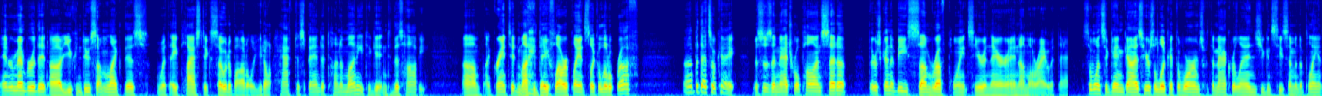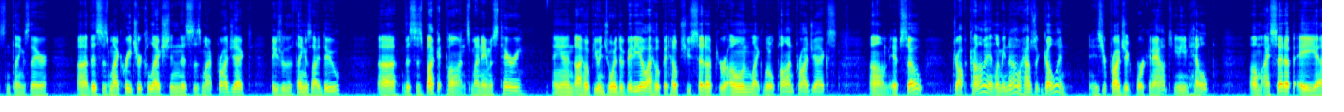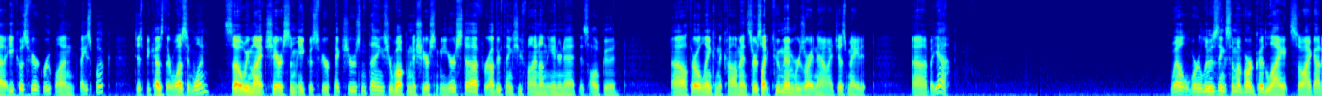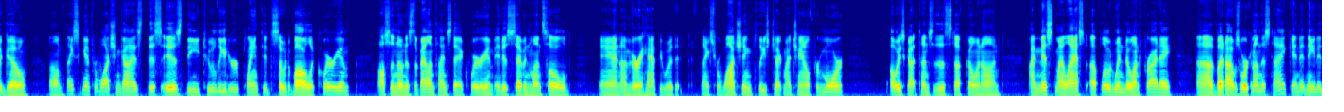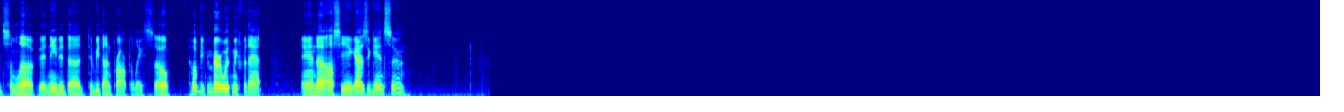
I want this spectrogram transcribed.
And remember that uh, you can do something like this with a plastic soda bottle. You don't have to spend a ton of money to get into this hobby. Um, granted, my dayflower plants look a little rough, uh, but that's okay. This is a natural pond setup. There's going to be some rough points here and there, and I'm alright with that. So once again, guys, here's a look at the worms with the macro lens. You can see some of the plants and things there. Uh, this is my creature collection. This is my project. These are the things I do. Uh, this is Bucket Ponds. My name is Terry, and I hope you enjoyed the video. I hope it helps you set up your own like little pond projects. Um, if so, drop a comment. Let me know. How's it going? Is your project working out? Do you need help? Um, I set up a uh, Ecosphere group on Facebook just because there wasn't one. So we might share some Ecosphere pictures and things. You're welcome to share some of your stuff or other things you find on the internet. It's all good. Uh, I'll throw a link in the comments. There's like two members right now. I just made it. Uh, but yeah, Well, we're losing some of our good light, so I gotta go. Um, thanks again for watching, guys. This is the 2-liter planted soda bottle aquarium, also known as the Valentine's Day Aquarium. It is 7 months old, and I'm very happy with it. Thanks for watching. Please check my channel for more. Always got tons of this stuff going on. I missed my last upload window on Friday, uh, but I was working on this tank, and it needed some love. It needed uh, to be done properly, so I hope you can bear with me for that. And uh, I'll see you guys again soon.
